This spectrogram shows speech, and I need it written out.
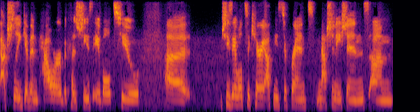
actually given power because she's able to uh, she's able to carry out these different machinations um,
